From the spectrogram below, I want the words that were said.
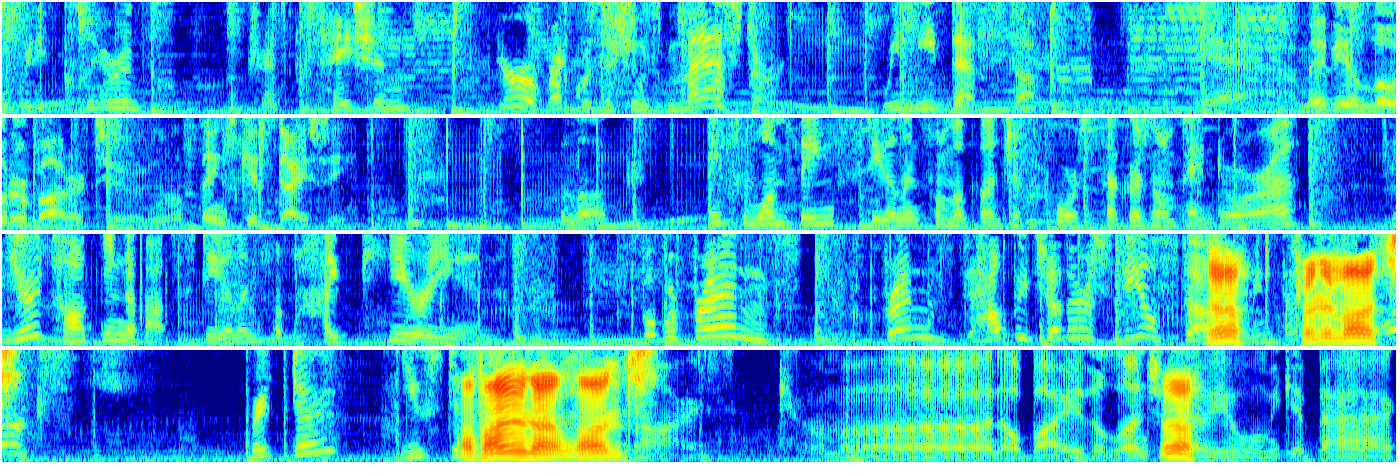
We need clearance, transportation. You're a requisitions master. We need that stuff. Yeah, maybe a loader bot or two. You know, things get dicey. Look, it's one thing stealing from a bunch of poor suckers on Pandora. You're talking about stealing from Hyperion. But we're friends. Friends help each other steal stuff. Yeah, I mean, that's pretty much. Richter used to I'll buy you steal that from lunch. cars. Come on, I'll buy you the lunch Yeah. value when we get back.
